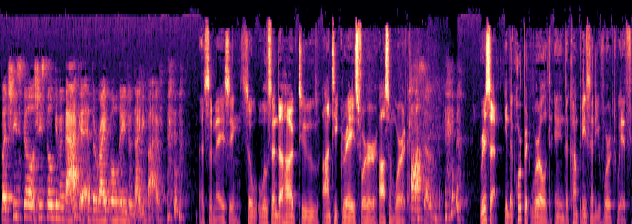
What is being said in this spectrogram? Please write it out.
But she's still she's still giving back at, at the ripe old age of 95. That's amazing. So we'll send a hug to Auntie Grace for her awesome work. Awesome. Rissa, in the corporate world and in the companies that you've worked with,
